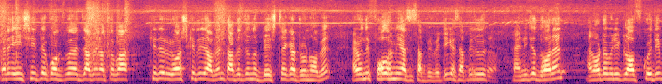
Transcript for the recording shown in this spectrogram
তারা এই শীতে কক্সবাজার যাবেন অথবা খেতে রস খেতে যাবেন তাদের জন্য বেস্ট একটা ড্রোন হবে। আর উনি ফলো মি আছে সাব্বির ভাই ঠিক আছে? আপনি যদি হ্যাঁ নিজে ধরেন আমি অটোমেটিকলি অফ করে দিব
